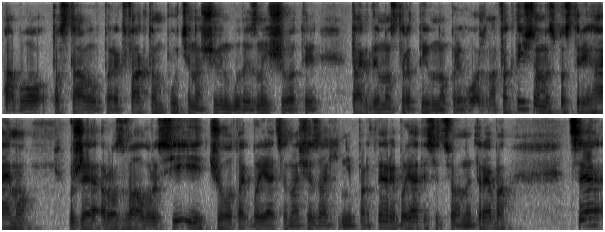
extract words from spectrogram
або поставив перед фактом Путіна, що він буде знищувати так демонстративно Пригожина. Фактично, ми спостерігаємо вже розвал Росії, чого так бояться наші західні партнери. Боятися цього не треба. Це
